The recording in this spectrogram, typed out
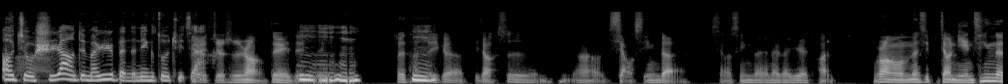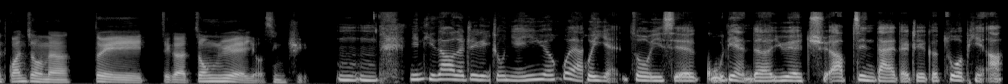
哦，久石啊让对吗？日本的那个作曲家对，家。久石让，对对对，嗯嗯嗯所以它是嗯一个比较是呃小型的小型的那个乐团，让那些比较年轻的观众呢对这个中乐有兴趣。嗯嗯，您提到的这个周年音乐会啊，会演奏一些古典的乐曲啊，近代的这个作品啊。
